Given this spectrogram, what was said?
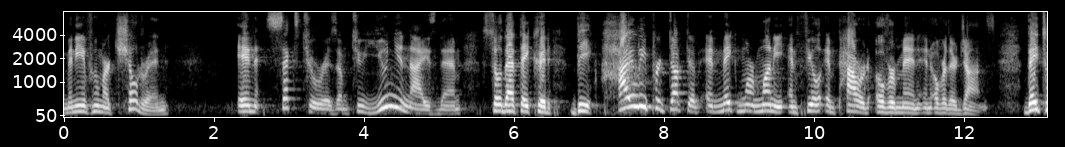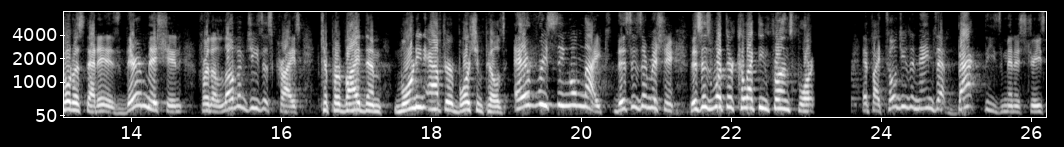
many of whom are children, in sex tourism to unionize them so that they could be highly productive and make more money and feel empowered over men and over their Johns. They told us that it is their mission for the love of Jesus Christ to provide them morning after abortion pills every single night. This is their mission. This is what they're collecting funds for. If I told you the names that back these ministries,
